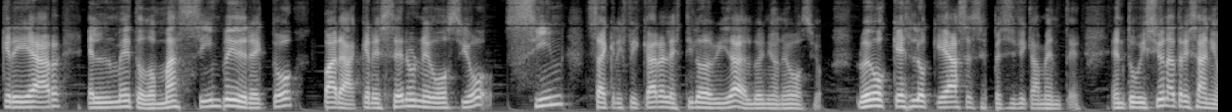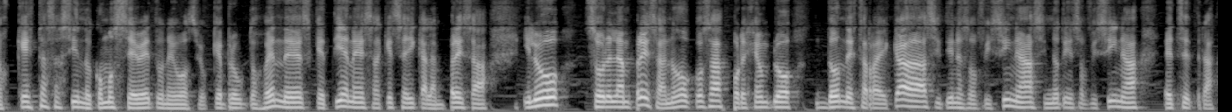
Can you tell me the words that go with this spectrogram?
crear el método más simple y directo para crecer un negocio sin sacrificar el estilo de vida del dueño de negocio. Luego, ¿qué es lo que haces específicamente? En tu visión a tres años, ¿qué estás haciendo? ¿Cómo se ve tu negocio? ¿Qué productos vendes? ¿Qué tienes? ¿A qué se dedica la empresa? Y luego, sobre la empresa, ¿no? Cosas, por ejemplo, dónde está radicada, si tienes oficina, si no tienes oficina, etcétera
